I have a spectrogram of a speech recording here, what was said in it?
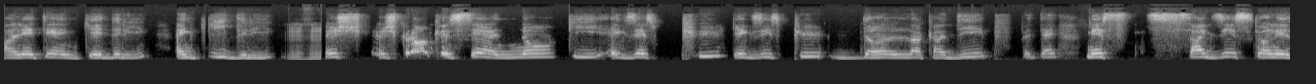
elle était un guédri, un guidri. Mhm. Et Je, je crois que c'est un nom qui existe plus, qui existe plus dans l'Acadie, peut-être, mais ça existe dans les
